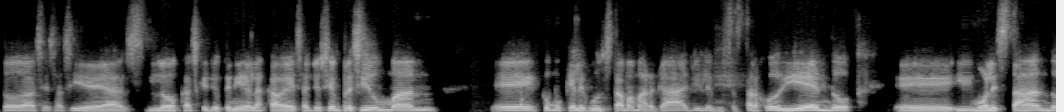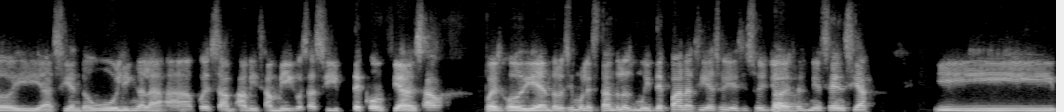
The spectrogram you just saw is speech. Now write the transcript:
todas esas ideas locas que yo tenía en la cabeza. Yo siempre he sido un man eh, como que le gusta mamar gallo y le gusta estar jodiendo eh, y molestando y haciendo bullying a, la, pues a, mis amigos así de confianza, pues jodiéndolos y molestándolos muy de panas y eso, y ese soy yo, esa es mi esencia. Y,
